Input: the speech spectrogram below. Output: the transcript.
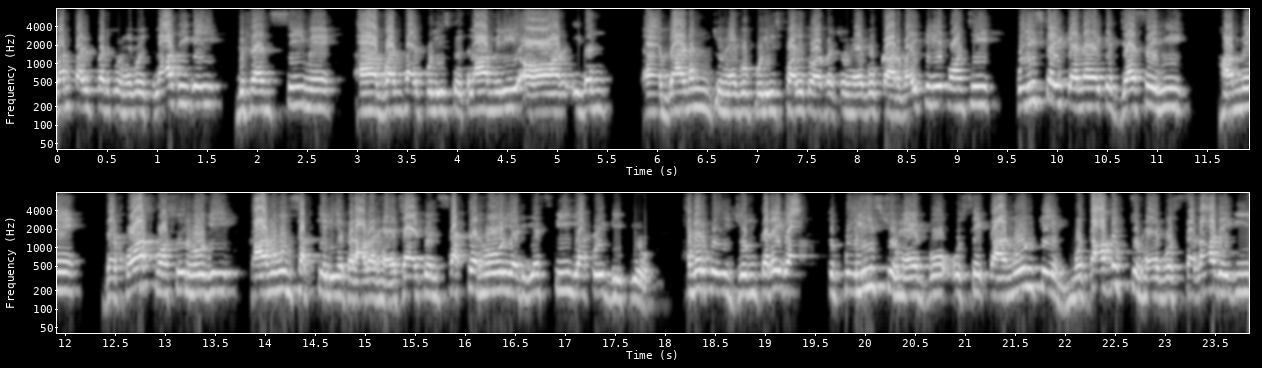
वन फाइव पर जो है वो इतला दी गई डिफेंस में वन फाइव पुलिस को इतला मिली और इवन गार्डन जो है वो पुलिस फौरी तौर पर जो है वो कार्रवाई के लिए पहुँची। पुलिस का ये कहना है कि जैसे ही हमें दरख्वास्त मौसू होगी, कानून सबके लिए बराबर है, चाहे कोई इंस्पेक्टर हो या डीएसपी या कोई डीपीओ अगर कोई जुर्म करेगा तो पुलिस जो है वो उसे कानून के मुताबिक जो है वो सजा देगी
